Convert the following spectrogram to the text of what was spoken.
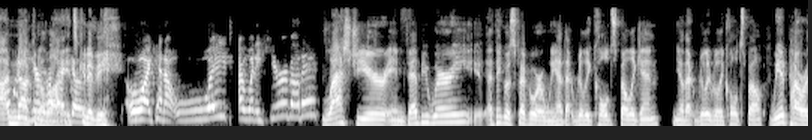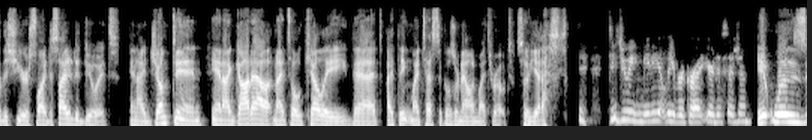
am not to lie. It's to be. Oh, I cannot wait. I want to hear about it. Last year in February, I think it was February when we had that really cold spell again, you know, that really, really cold spell. We had power this year. So I decided to do it and I jumped in and I got out and I told Kelly that I think my testicles are now in my throat. So, yes. Did you immediately regret your decision? It was,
